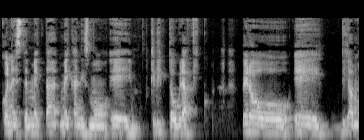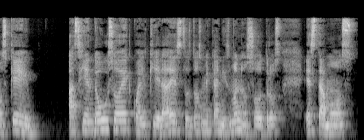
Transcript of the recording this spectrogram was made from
con este mecanismo eh, criptográfico. Pero eh, digamos que haciendo uso de cualquiera de estos dos mecanismos, nosotros estamos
